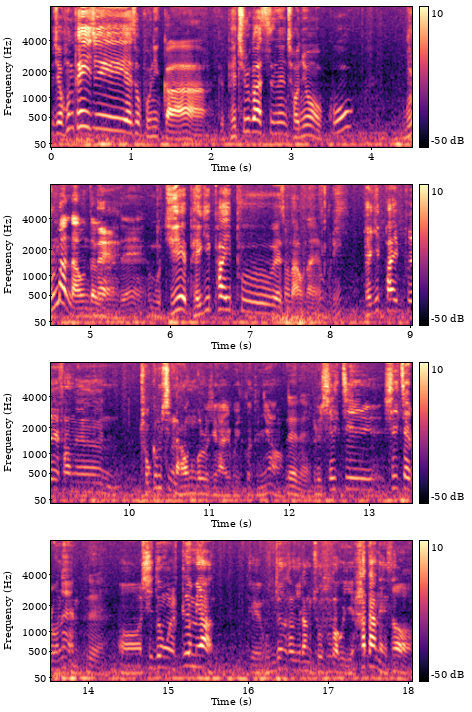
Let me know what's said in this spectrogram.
이제 홈페이지에서 보니까 그 배출가스는 전혀 없고 물만 나온다고 네. 하는데 뭐 뒤에 배기 파이프에서 나오나요 물이? 배기 파이프에서는 조금씩 나오는 걸로 제가 알고 있거든요. 네네. 그리고 실제 실제로는 네. 어, 시동을 끄면 그 운전석이랑 조수석 이 하단에서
